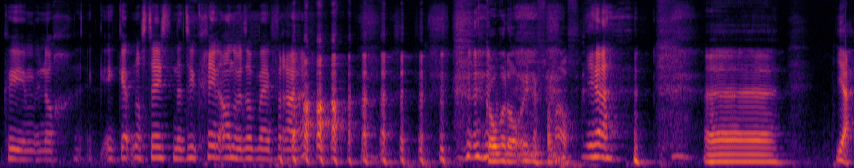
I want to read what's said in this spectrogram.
Kun je me nog... Ik, ik heb nog steeds natuurlijk geen antwoord op mijn vraag. Komen we er ooit nog vanaf? ja, Eh, ja,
